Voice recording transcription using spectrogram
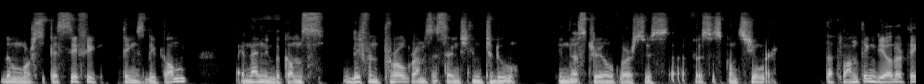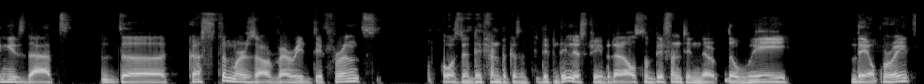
the more specific things become. And then it becomes different programs essentially to do industrial versus uh, versus consumer. That's one thing. The other thing is that the customers are very different. Of course, they're different because it's a different industry, but they're also different in the, the way they operate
